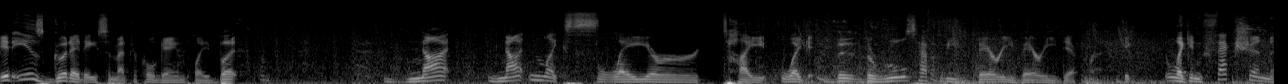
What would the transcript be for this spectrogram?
It is good at asymmetrical gameplay, but not not in like Slayer type. Like the the rules have to be very very different. It, like Infection,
